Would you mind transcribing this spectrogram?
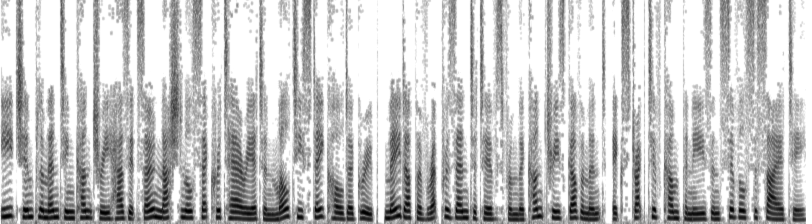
Each implementing country has its own national secretariat and multi-stakeholder group, made up of representatives from the country's government, extractive companies and civil society.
